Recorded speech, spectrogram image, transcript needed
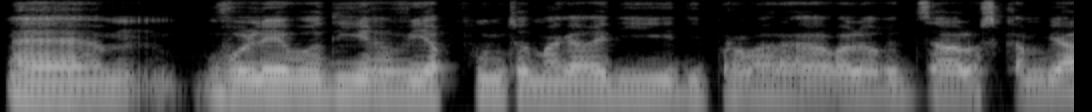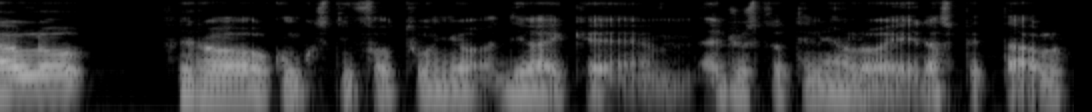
Eh, volevo dirvi appunto magari di, di, provare a valorizzarlo, scambiarlo, però con questo infortunio direi che è giusto tenerlo ed aspettarlo.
